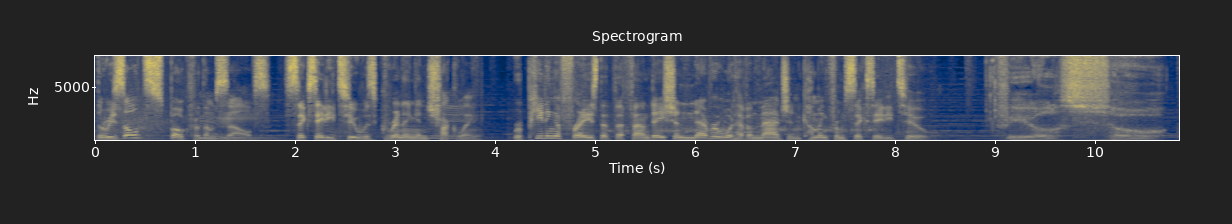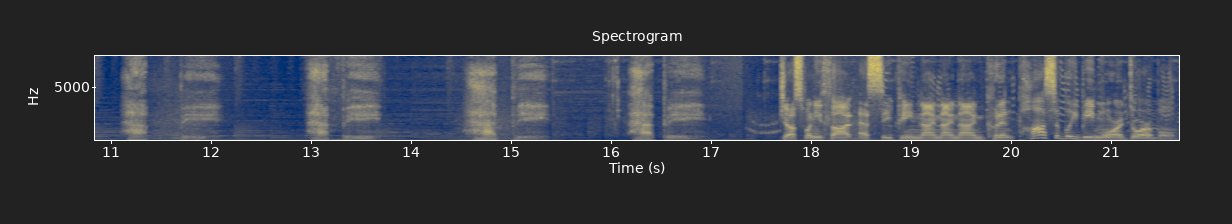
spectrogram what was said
The results spoke for hmm. themselves. 682 was grinning and chuckling, repeating a phrase that the Foundation never would have imagined coming from 682. Feel so happy. Happy. Happy. Happy. Just when you thought SCP-999 couldn't possibly be more adorable,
